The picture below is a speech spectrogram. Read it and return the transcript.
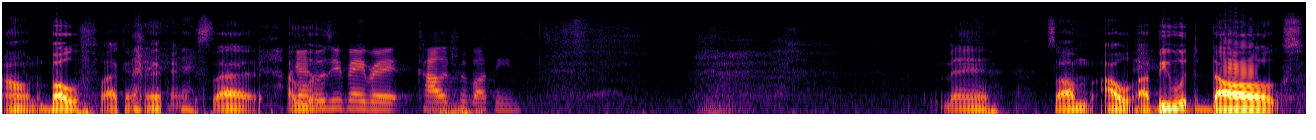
I don't know. Both. I can. I can't decide. I Okay, who's your favorite college football team? man. So I'm. I, I be with the dogs.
